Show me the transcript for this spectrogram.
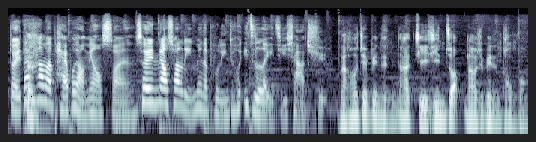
对，但但他们排不了尿酸，所以尿酸里面的普林就会一直累积下去。然后就变成它结晶状，然后就变成痛风。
